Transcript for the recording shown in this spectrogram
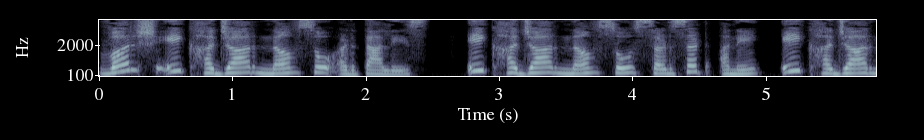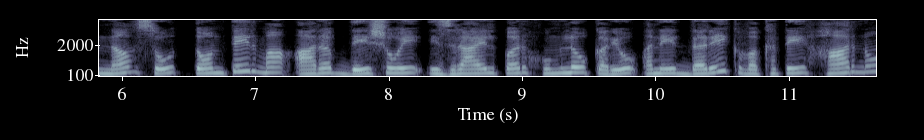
વર્ષ એક હજાર નવસો અડતાલીસ, એક હજાર નવસો સડસઠ અને એક હજાર નવસો તોતેરમાં આરબ દેશોએ ઇઝરાયેલ પર હુમલો કર્યો અને દરેક વખતે હારનો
